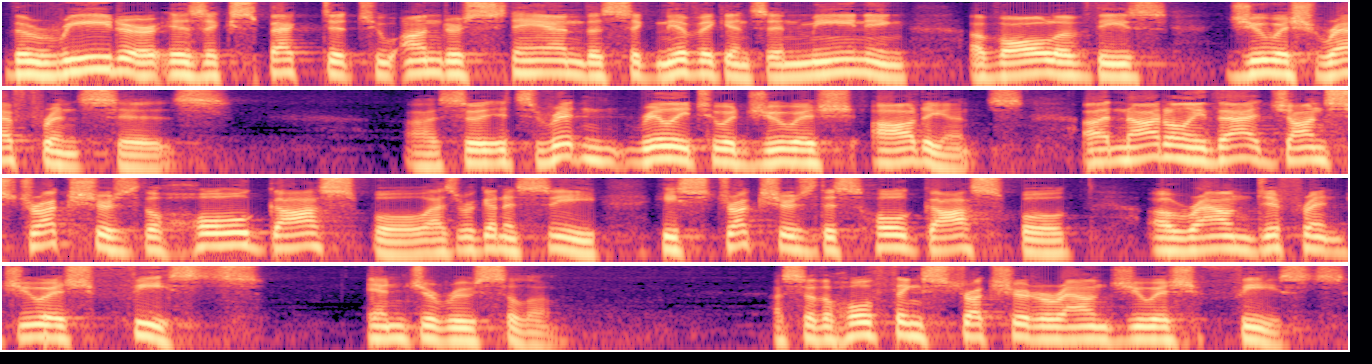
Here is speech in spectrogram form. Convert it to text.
The reader is expected to understand the significance and meaning of all of these Jewish references. Uh, so it's written really to a Jewish audience. Uh, not only that, John structures the whole gospel, as we're going to see, he structures this whole gospel around different Jewish feasts in Jerusalem. So the whole thing's structured around Jewish feasts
